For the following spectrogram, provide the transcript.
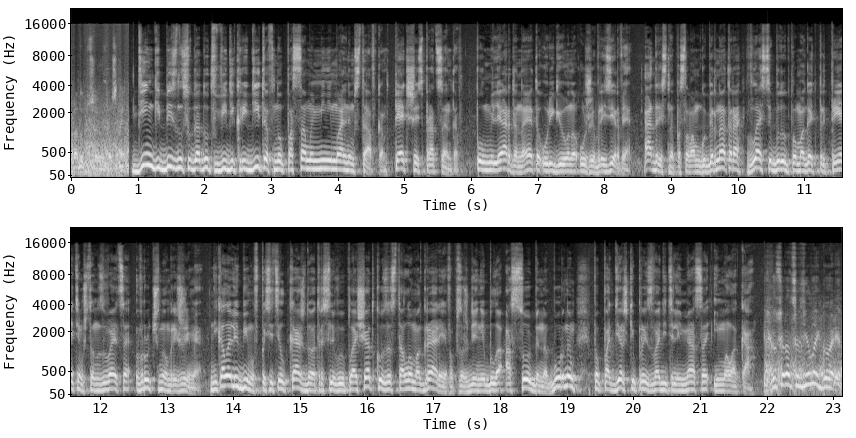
выпускать. Деньги бизнесу дадут в виде кредитов, но по самым минимальным ставкам – 5-6%. Полмиллиарда на это у региона уже в резерве. Адресно, по словам губернатора, власти будут помогать предприятиям, что называется, в ручном режиме. Николай Любимов посетил каждую отраслевую площадку за столом аграриев. Обсуждение было особенно бурным по поддержке производителей мяса и молока. Государство взяло и говорит,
